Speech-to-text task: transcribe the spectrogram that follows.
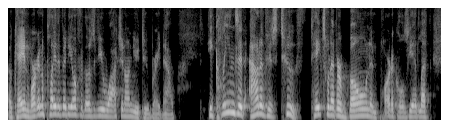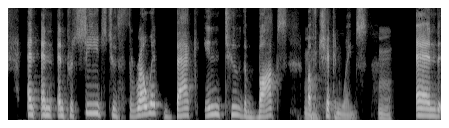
Okay. And we're going to play the video for those of you watching on YouTube right now. He cleans it out of his tooth, takes whatever bone and particles he had left, and and and proceeds to throw it back into the box of chicken wings. Mm. And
